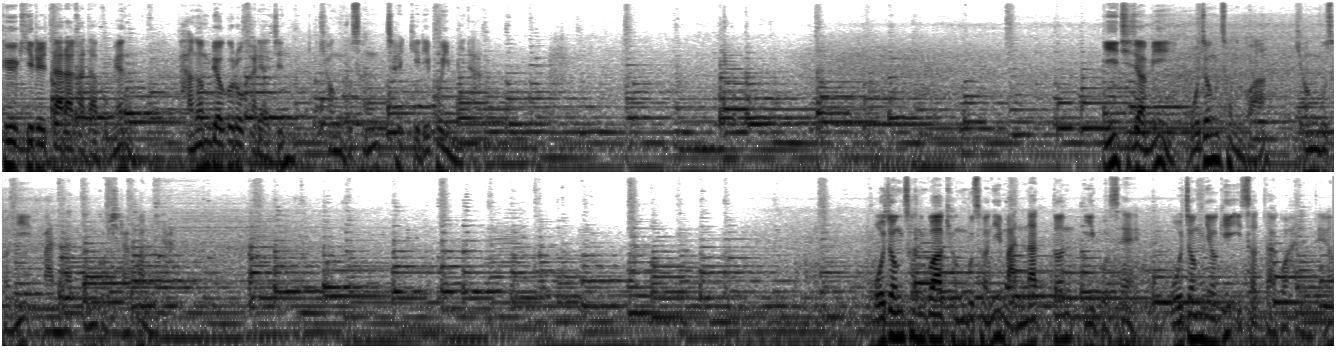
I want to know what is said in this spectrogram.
그 길을 따라가다 보면 방음벽으로 가려진 경부선 철길이 보입니다. 이 지점이 오정선과 경부선이 만났던 곳이라고 합니다. 오정선과 경부선이 만났던 이곳에 오정역이 있었다고 하는데요.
